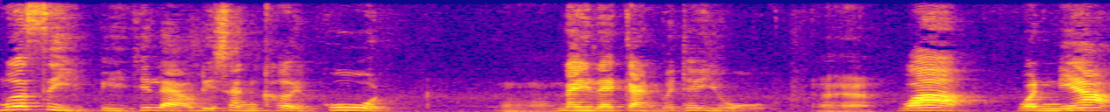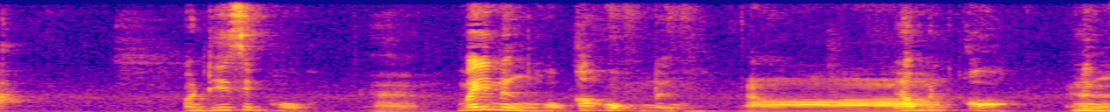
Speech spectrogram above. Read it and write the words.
เมื่อสี่ปีที่แล้วดิฉันเคยพูดอืมในรายการวิทยุอ่าฮะว่าวันเนี้ยวันที่สิบหกเออไม่หนึ่งหกก็หกหนึ่งอ๋อแล้วมันออกเออหนึ่ง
